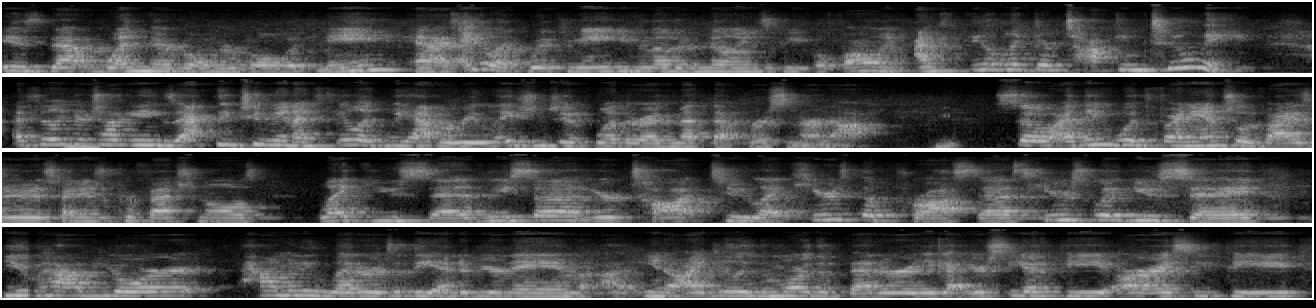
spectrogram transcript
is that when they're vulnerable with me, and I feel like with me, even though there's millions of people following, I feel like they're talking to me. I feel like they're talking exactly to me, and I feel like we have a relationship whether I've met that person or not. So I think with financial advisors, financial professionals, like you said, Lisa, you're taught to like, here's the process, here's what you say. You have your how many letters at the end of your name. Uh, you know, ideally, the more the better. You got your CFP, RICP.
